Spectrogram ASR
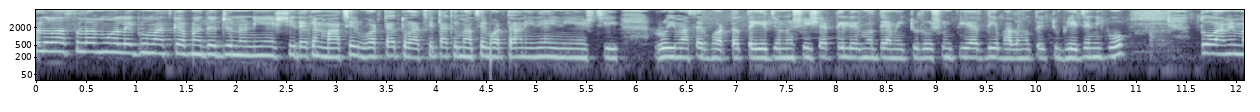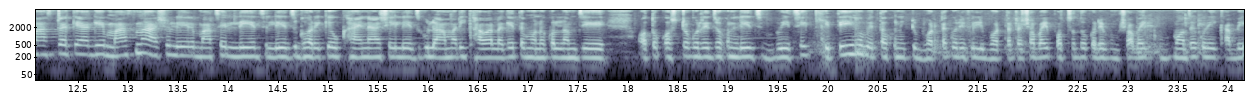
হ্যালো, আসসালামু আলাইকুম। আজকে আপনাদের জন্য নিয়ে এসেছি, দেখেন মাছের ভর্তা। তো আজকে টাকি মাছের ভর্তা আনি নিয়ে নিয়ে এসেছি। রুই মাছের ভর্তা। তো এর জন্য সরিষার তেলের মধ্যে আমি একটু রসুন, পেঁয়াজ দিয়ে ভালো মতো একটু ভেজে নিব। তো আমি মাছটাকে আগে, মাছ না আসলে মাছের লেজ লেজ ঘরে কেউ খায় না। সেই লেজগুলো আমারই খাওয়া লাগে। তো মনে করলাম যে, অত কষ্ট করে যখন লেজ বেছে খেতেই হবে, তখন একটু ভর্তা করে ফেলি। ভর্তাটা সবাই পছন্দ করে এবং সবাই খুব মজা করেই খাবে।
